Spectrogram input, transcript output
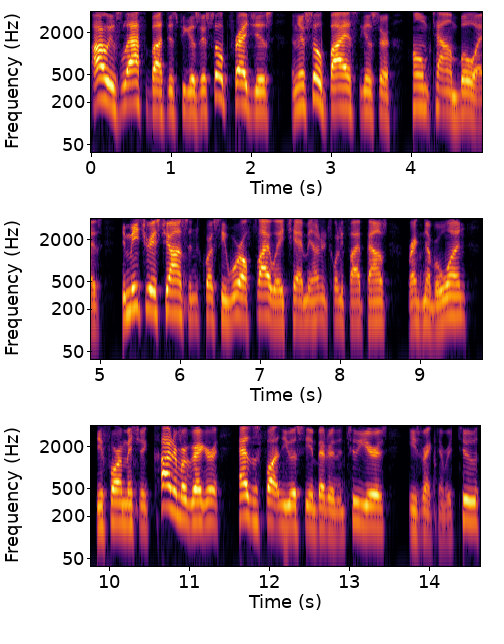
I always laugh about this because they're so prejudiced and they're so biased against their hometown boys. Demetrious Johnson, of course, the world flyweight champion, 125 pounds, ranked number one. The aforementioned Conor McGregor hasn't fought in the UFC in better than two years. He's ranked number two.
